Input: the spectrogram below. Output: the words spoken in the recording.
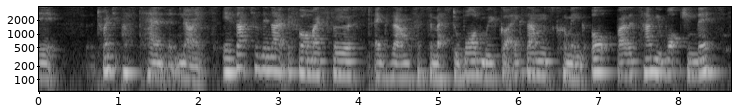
it's 20 past 10 at night. It's actually the night before my first exam for semester one. We've got exams coming up. By the time you're watching this,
